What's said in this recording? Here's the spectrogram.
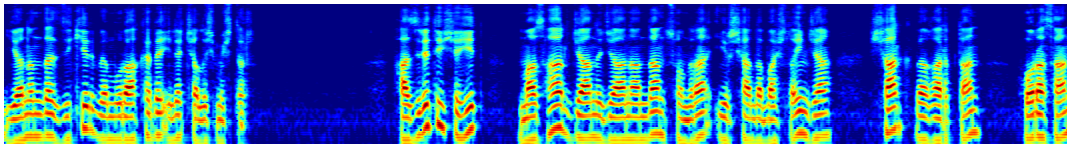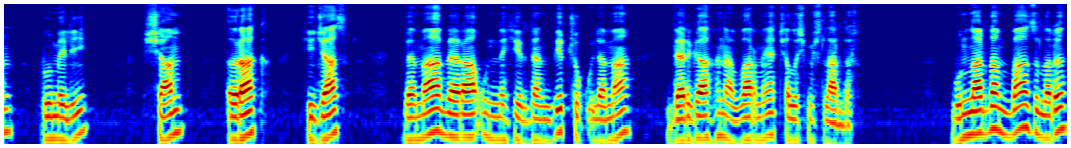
yanında zikir ve murakabe ile çalışmıştır. Hazreti Şehit, mazhar canı canandan sonra irşada başlayınca, Şark ve Garp'tan Horasan, Rumeli, Şam, Irak, Hicaz ve ma bera'un nehirden birçok ulema dergahına varmaya çalışmışlardır. Bunlardan bazıları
